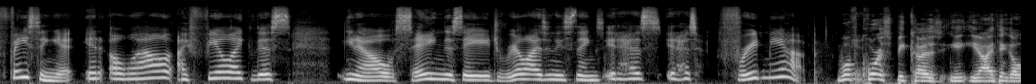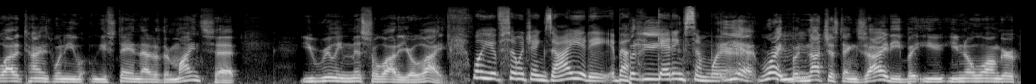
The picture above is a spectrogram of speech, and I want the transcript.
facing it. It allowed. I feel like this, you know, saying this age, realizing these things. It has it has freed me up. Well, of course, because you know, I think a lot of times when you you stay in that other mindset, you really miss a lot of your life. Well, you have so much anxiety about you- getting somewhere. Yeah, right. Mm-hmm. But not just anxiety, but you you no longer.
